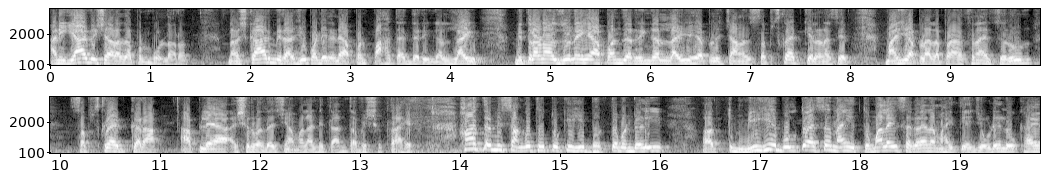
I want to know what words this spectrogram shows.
आणि या विषयावर आज आपण बोलणार आहोत. नमस्कार मी राजू पाटील आणि आपण पाहत आहे द रिंगल लाईव्ह मित्रांनो अजूनही आपण जर रिंगल लाईव्ह हे आपलं चॅनल सबस्क्राईब केलं नसेल माझी आपल्याला प्रार्थना आहे जरूर सबस्क्राईब करा. आपल्या आशीर्वादाची आम्हाला नितांत आवश्यकता आहे. हां तर मी सांगत होतो की ही भक्त मंडळी मी हे बोलतोय असं नाही. तुम्हालाही सगळ्यांना माहिती आहे. जेवढे लोक आहे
